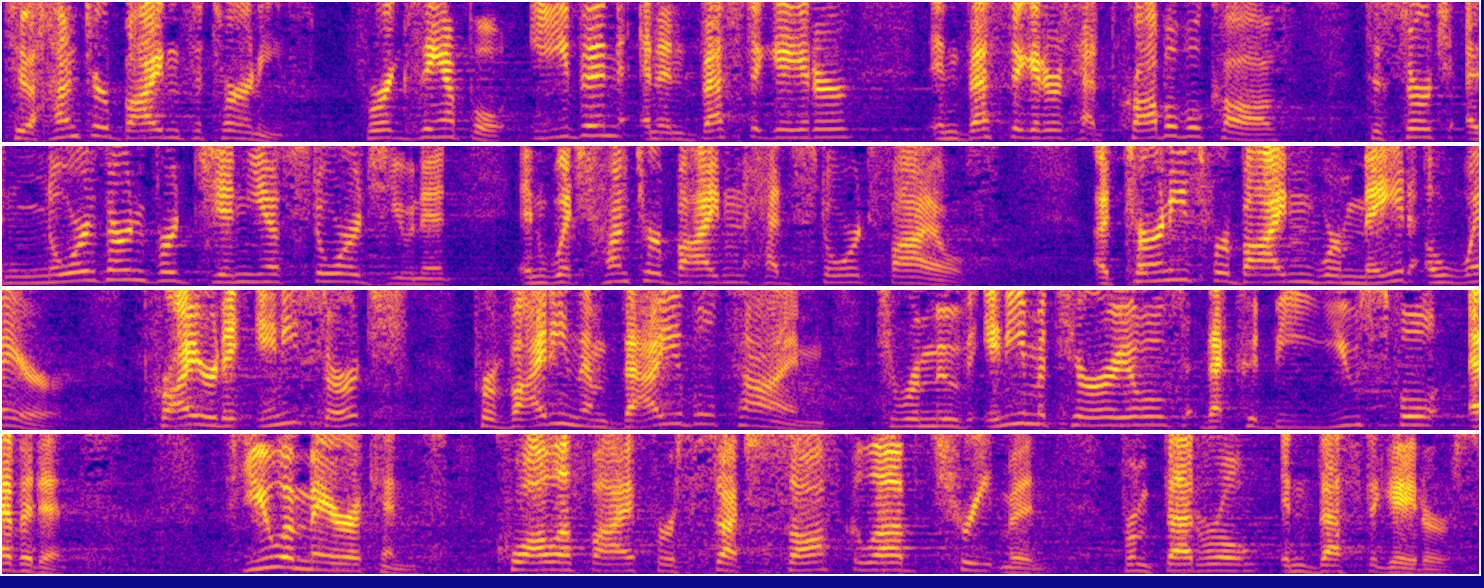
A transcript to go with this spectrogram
to Hunter Biden's attorneys. For example, even an investigator investigators had probable cause to search a Northern Virginia storage unit in which Hunter Biden had stored files. Attorneys for Biden were made aware prior to any search, providing them valuable time to remove any materials that could be useful evidence. Few Americans qualify for such soft glove treatment from federal investigators.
